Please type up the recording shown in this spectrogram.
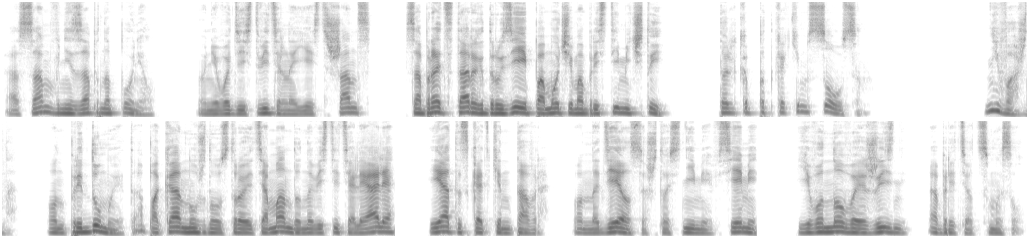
А сам внезапно понял. У него действительно есть шанс собрать старых друзей и помочь им обрести мечты. Только под каким соусом? Неважно. Он придумает, а пока нужно устроить Аманду, навестить Алиаля и отыскать кентавра. Он надеялся, что с ними всеми его новая жизнь обретет смысл.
